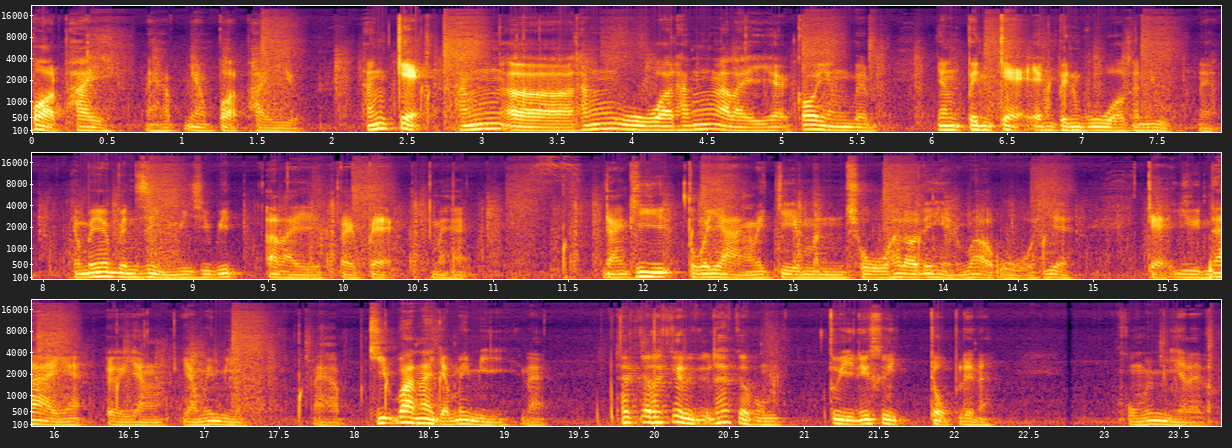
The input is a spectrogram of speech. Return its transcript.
ปลอดภัยนะครับ ยังปลอดภัยอยู่ ทั้งแกะทั้งเอ่อทั้งวัวทั้งอะไรเงี้ยก็ยังเป็น ยังเป็นแกะยังเป็นวัวกันอยู่นะยังไม่ได้เป็นสิ่งมีชีวิตอะไรแปลกๆนะฮะอย่างที่ตัวอย่างในเกมมันโชว์ให้เราได้เห็นว่าโอ้เฮียแกะยืนได้เงี้ยเออยังยังไม่มีนะครับคิดว่าน่าจะไม่มีนะถ้าเกิดถ้าเกิดถ้าเกิดผมตุยนี่คือจบเลยนะคงไม่มีอะไรหรอก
